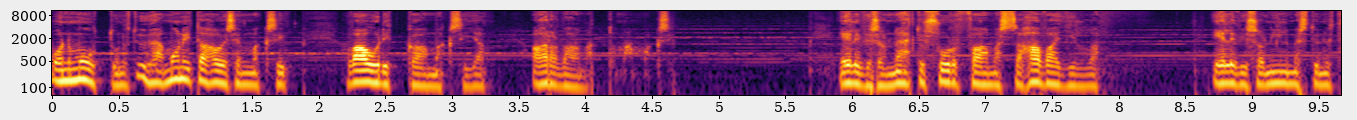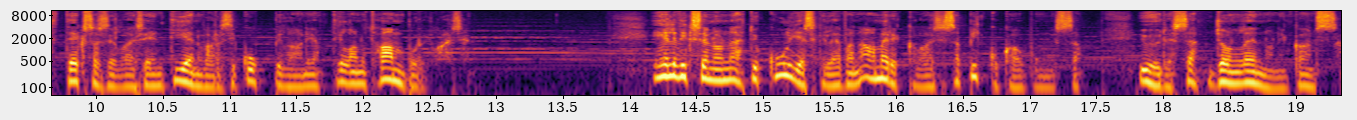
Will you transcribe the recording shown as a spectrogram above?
on muuttunut yhä monitahoisemmaksi, vauhdikkaammaksi ja arvaamattomammaksi. Elvis on nähty surffaamassa Havajilla. Elvis on ilmestynyt teksasilaiseen tienvarsikuppilaan ja tilannut hampurilaisen. Elviksen on nähty kuljeskelevan amerikkalaisessa pikkukaupungissa yhdessä John Lennonin kanssa.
